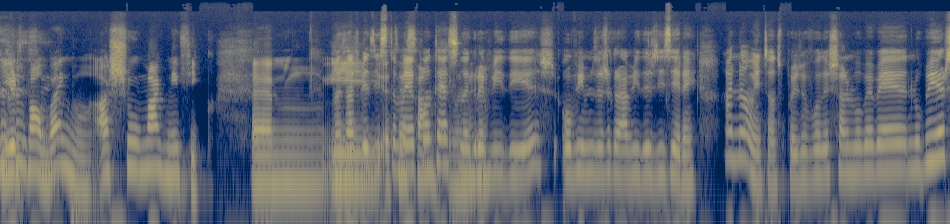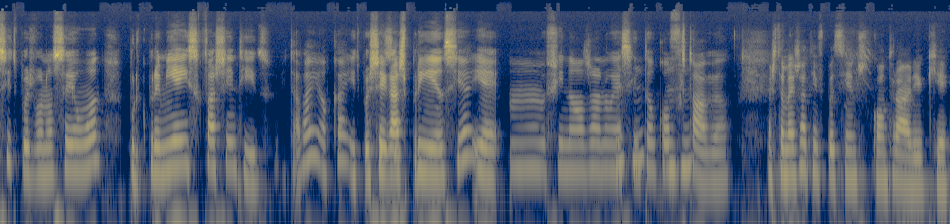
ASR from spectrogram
ir tomar um banho. Acho magnífico. Um, Mas às vezes isso também acontece na nenhum. gravidez. Ouvimos as grávidas dizerem: Ah, não, então depois eu vou deixar o meu bebê no berço e depois vou não sei aonde, porque para mim é isso que faz sentido. Está bem, ok. E depois chega a experiência e é: hum, afinal já não é assim Uhum, tão confortável. Mas também já tive pacientes de contrário, que é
